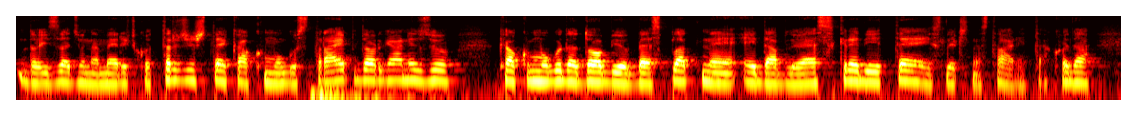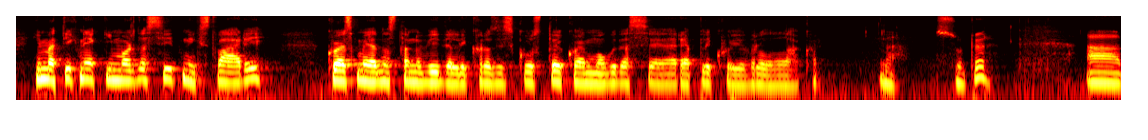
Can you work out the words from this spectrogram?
da izađu na američko tržište, kako mogu Stripe da organizuju, kako mogu da dobiju besplatne AWS kredite i slične stvari. Tako da ima tih nekih možda sitnih stvari koje smo jednostavno videli kroz iskustvo i koje mogu da se replikuju vrlo lako. Da, super. A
